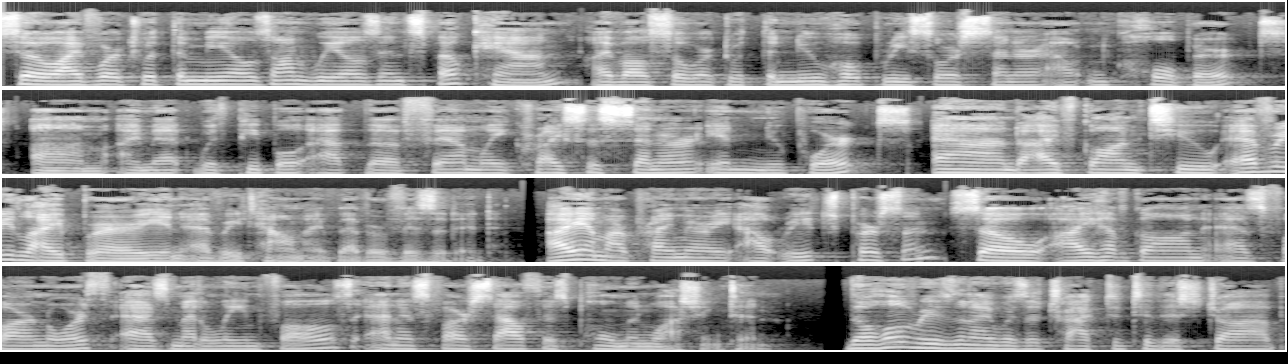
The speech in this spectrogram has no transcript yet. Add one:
So I've worked with the Meals on Wheels in Spokane. I've also worked with the New Hope Resource Center out in Colbert. Um, I met with people at the Family Crisis Center in Newport. And I've gone to every library in every town I've ever visited. I am our primary outreach person, so I have gone as far north as Metaline Falls and as far south as Pullman, Washington. The whole reason I was attracted to this job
